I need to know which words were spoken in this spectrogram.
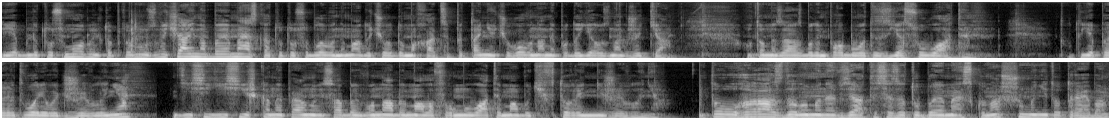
Є Bluetooth модуль, тобто ну, звичайна BMS, тут особливо нема до чого домахатися. Питання, чого вона не подає ознак життя. Ото ми зараз будемо пробувати з'ясувати. Тут є перетворювач живлення. DC-DC-шка, напевно, і саме вона би мала формувати, мабуть, вторинні живлення. То угораздило мене взятися за ту БМС-ку. На що мені то треба?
